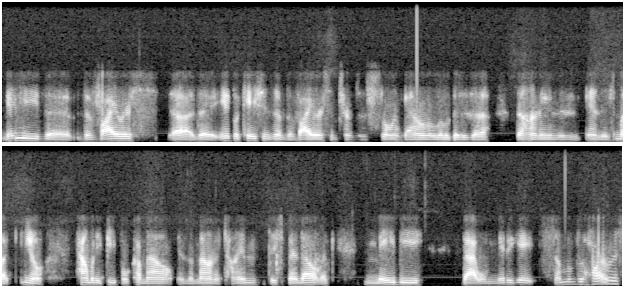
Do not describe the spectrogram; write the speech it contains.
maybe the the virus uh, the implications of the virus in terms of slowing down a little bit of the the hunting and and as much you know how many people come out and the amount of time they spend out like maybe that will mitigate some of the harvest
